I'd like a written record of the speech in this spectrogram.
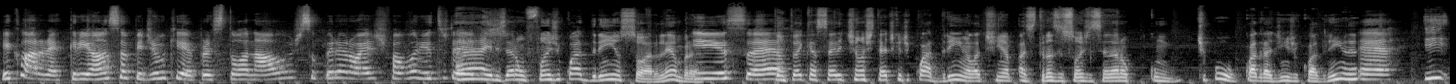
E claro, né? Criança pediu o quê? Pra se tornar os super-heróis favoritos deles. Ah, eles eram fãs de quadrinhos, Sora, lembra? Isso, é. Tanto é que a série tinha uma estética de quadrinho, ela tinha as transições de cena eram com tipo quadradinhos de quadrinho, né? É. E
